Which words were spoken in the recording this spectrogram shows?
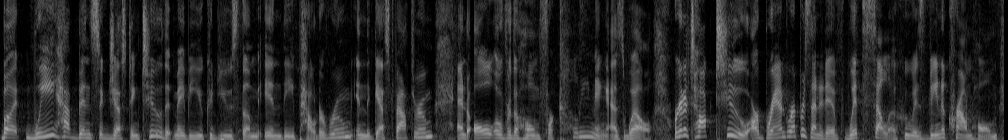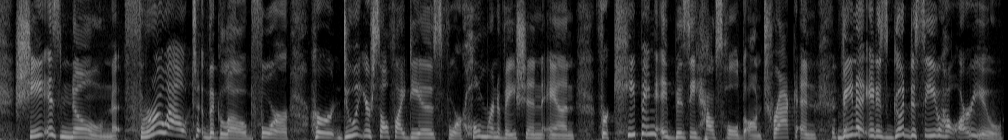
but we have been suggesting too that maybe you could use them in the powder room, in the guest bathroom, and all over the home for cleaning as well. We're going to talk to our brand representative with Cella, who is Vina Crownholm. She is known throughout the globe for her do-it-yourself ideas for home renovation and for keeping a busy household on track. And Vina, it is good to see you. How are you?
